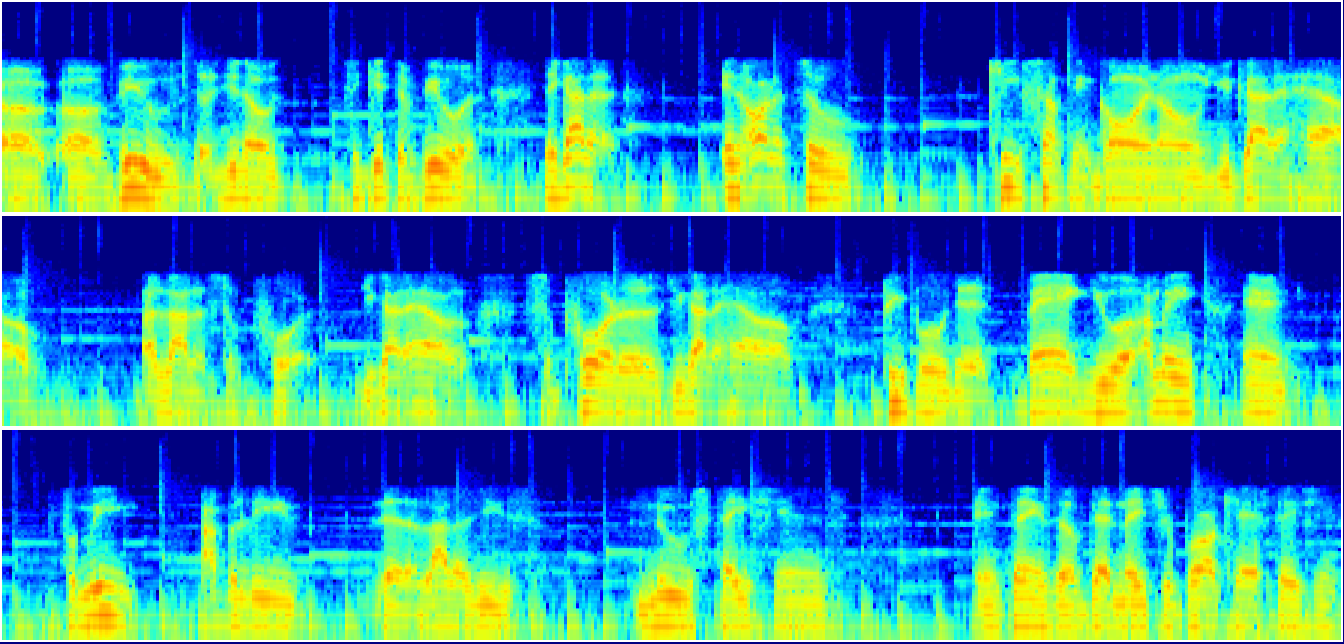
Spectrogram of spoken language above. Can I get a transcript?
uh, uh, views. You know, to get the viewers, they gotta. In order to keep something going on, you gotta have a lot of support. You gotta have supporters. You gotta have people that bag you up. I mean, and for me, I believe that a lot of these news stations and things of that nature, broadcast stations,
